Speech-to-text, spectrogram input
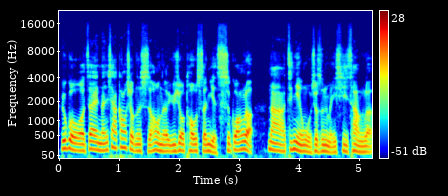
如果我在南下高雄的时候呢，鱼就偷生也吃光了，那今年我就是没戏唱了。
